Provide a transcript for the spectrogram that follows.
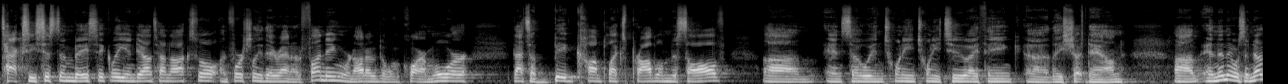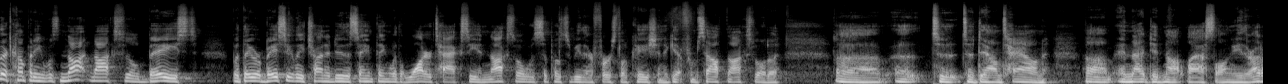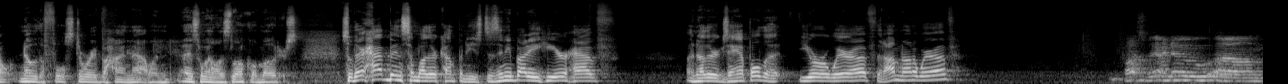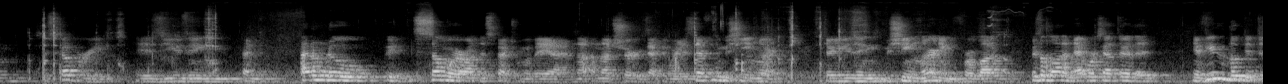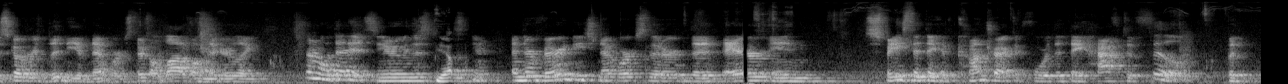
taxi system, basically, in downtown Knoxville. Unfortunately, they ran out of funding. We're not able to acquire more. That's a big, complex problem to solve. Um, and so in 2022, I think uh, they shut down. Um, and then there was another company, was not Knoxville based, but they were basically trying to do the same thing with a water taxi, and Knoxville was supposed to be their first location to get from South Knoxville to uh, uh, to, to, downtown, um, and that did not last long either. I don't know the full story behind that one, as well as Local Motors. So there have been some other companies. Does anybody here have another example that you're aware of that I'm not aware of? Possibly, I know um, Discovery is using, and I don't know, it's somewhere on the spectrum of AI, I'm not, I'm not sure exactly where it is, definitely machine learning. They're using machine learning for a lot of, there's a lot of networks out there that, if you looked at Discovery's litany of networks, there's a lot of them that you're like, I don't know what that is, you know what I mean? Just- Yep. you know, And they're very niche networks that are, that air in space that they have contracted for, that they have to fill, but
